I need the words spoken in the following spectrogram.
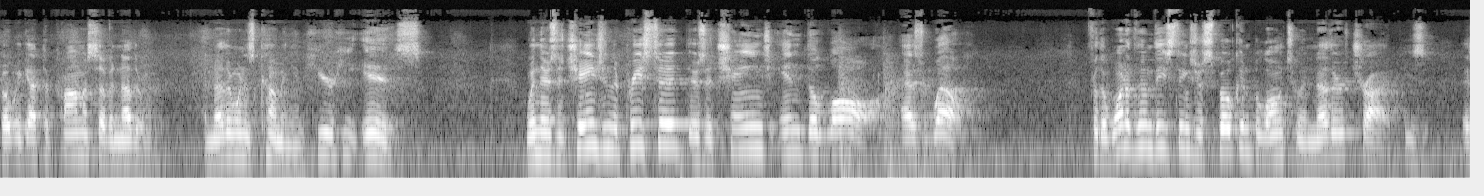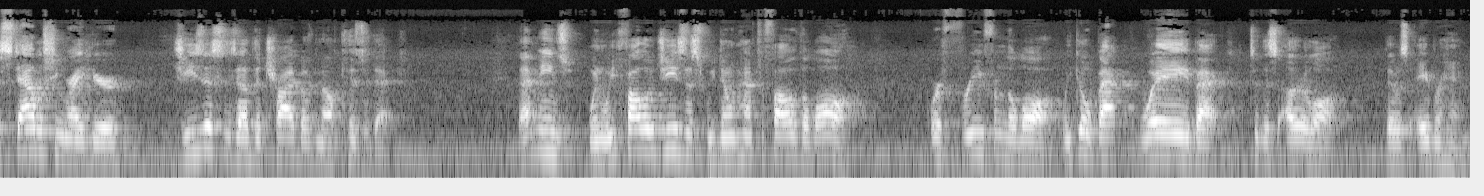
But we got the promise of another one. Another one is coming, and here he is. When there's a change in the priesthood, there's a change in the law as well. For the one of whom these things are spoken belonged to another tribe. He's establishing right here Jesus is of the tribe of Melchizedek. That means when we follow Jesus, we don't have to follow the law. We're free from the law. We go back, way back to this other law that was Abraham.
